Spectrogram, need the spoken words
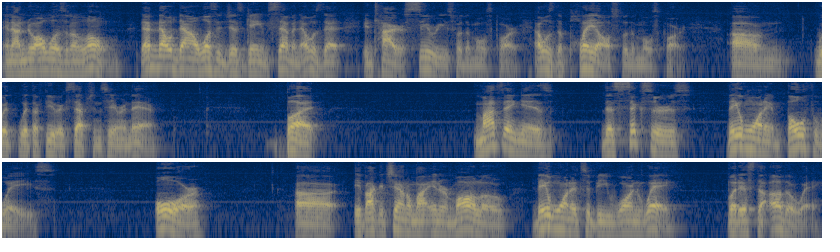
And I knew I wasn't alone. That meltdown wasn't just game seven, that was that entire series for the most part. That was the playoffs for the most part, um, with, with a few exceptions here and there. But my thing is, the Sixers, they want it both ways. Or, uh, if I could channel my inner Marlo, they want it to be one way, but it's the other way.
